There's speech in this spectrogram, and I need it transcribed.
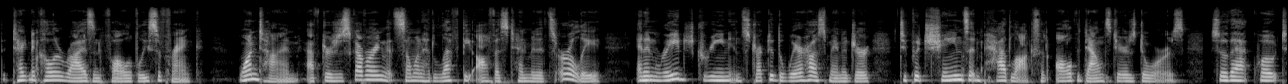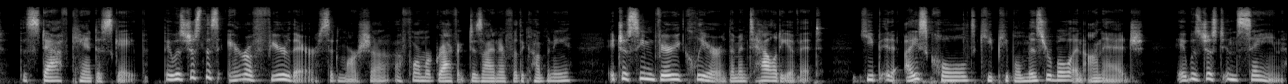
the Technicolor Rise and Fall of Lisa Frank, one time, after discovering that someone had left the office 10 minutes early, An enraged Green instructed the warehouse manager to put chains and padlocks on all the downstairs doors so that, quote, the staff can't escape. There was just this air of fear there, said Marcia, a former graphic designer for the company. It just seemed very clear, the mentality of it. Keep it ice cold, keep people miserable and on edge. It was just insane.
